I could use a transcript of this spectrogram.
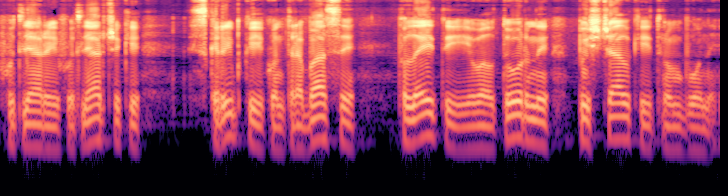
футляри і футлярчики, скрипки і контрабаси, флейти і валторни, пищалки і тромбони.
